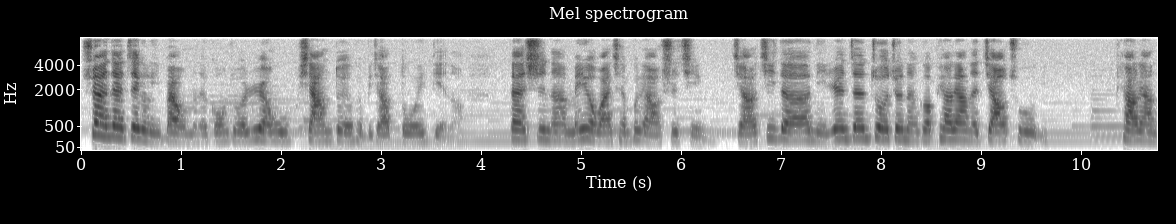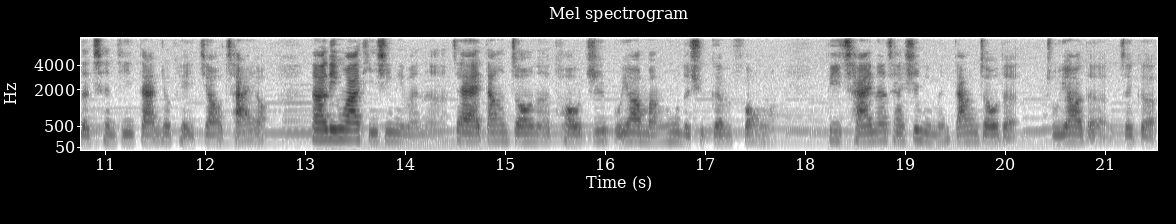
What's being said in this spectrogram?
虽然在这个礼拜我们的工作任务相对会比较多一点哦，但是呢，没有完成不了的事情，只要记得你认真做，就能够漂亮的交出漂亮的成绩单，就可以交差哦。那另外提醒你们呢，在当周呢，投资不要盲目的去跟风哦，理财呢才是你们当周的主要的这个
